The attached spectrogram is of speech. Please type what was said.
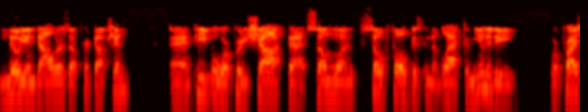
million of production and people were pretty shocked that someone so focused in the black community where price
